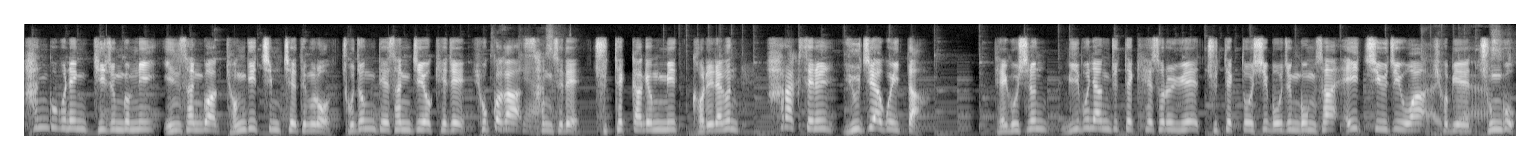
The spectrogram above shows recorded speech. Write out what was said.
한국은행 기준금리 인상과 경기 침체 등으로 조정 대상 지역 해제 효과가 상쇄돼 주택 가격 및 거래량은 하락세를 유지하고 있다. 대구시는 미분양 주택 해소를 위해 주택도시보증공사 HUG와 협의해 중구,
